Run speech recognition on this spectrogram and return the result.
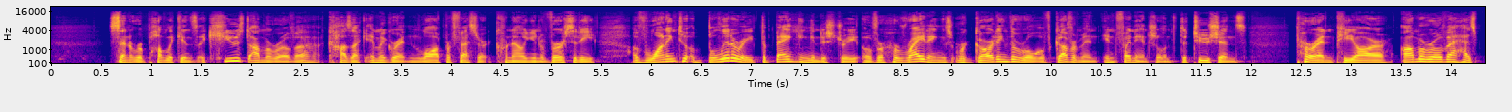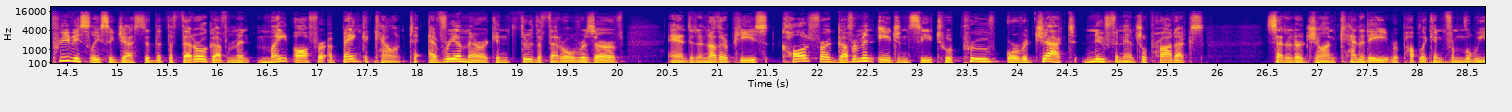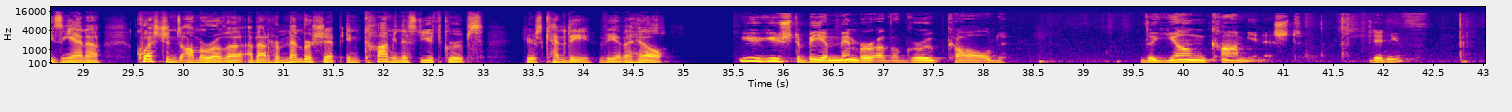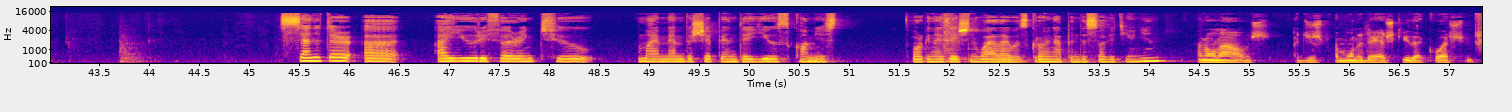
Senate Republicans accused Omarova, a Kazakh immigrant and law professor at Cornell University, of wanting to obliterate the banking industry over her writings regarding the role of government in financial institutions. Per NPR, Omarova has previously suggested that the federal government might offer a bank account to every American through the Federal Reserve, and in another piece, called for a government agency to approve or reject new financial products. Senator John Kennedy, Republican from Louisiana, questioned Omarova about her membership in communist youth groups. Here's Kennedy via The Hill. You used to be a member of a group called the Young Communist, didn't you? Senator, uh, are you referring to my membership in the Youth Communist Organization while I was growing up in the Soviet Union? I don't know. I was I just I wanted to ask you that question.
